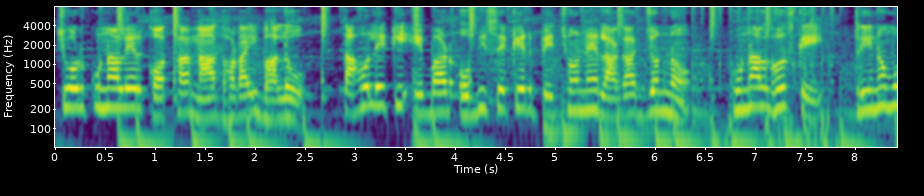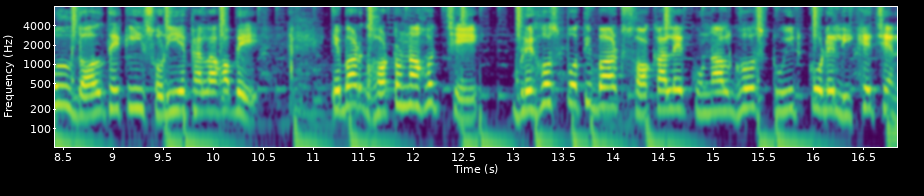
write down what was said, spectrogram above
চোর কুণালের কথা না ধরাই ভালো। তাহলে কি এবার অভিষেকের পেছনে লাগার জন্য কুণাল ঘোষকে তৃণমূল দল থেকেই সরিয়ে ফেলা হবে? এবার ঘটনা হচ্ছে বৃহস্পতিবার সকালে কুণাল ঘোষ টুইট করে লিখেছেন,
